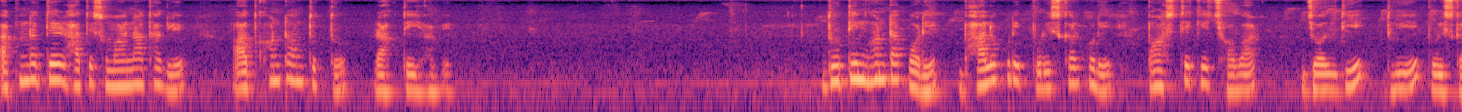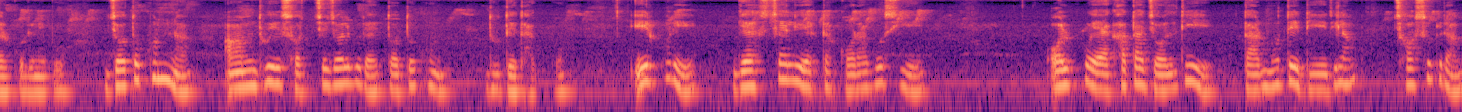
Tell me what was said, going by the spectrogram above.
আপনাদের হাতে সময় না থাকলে আধ ঘণ্টা অন্তত রাখতেই হবে। দু তিন ঘণ্টা পরে ভালো করে পরিষ্কার করে পাঁচ থেকে ছবার জল দিয়ে ধুয়ে পরিষ্কার করে নেব। যতক্ষণ না আম ধুয়ে স্বচ্ছ জল বেরোয়, ততক্ষণ ধুতে থাকব। এরপরে গ্যাস চালিয়ে একটা কড়া বসিয়ে অল্প এক হাতা জল দিয়ে তার মধ্যে দিয়ে দিলাম ছশো গ্রাম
